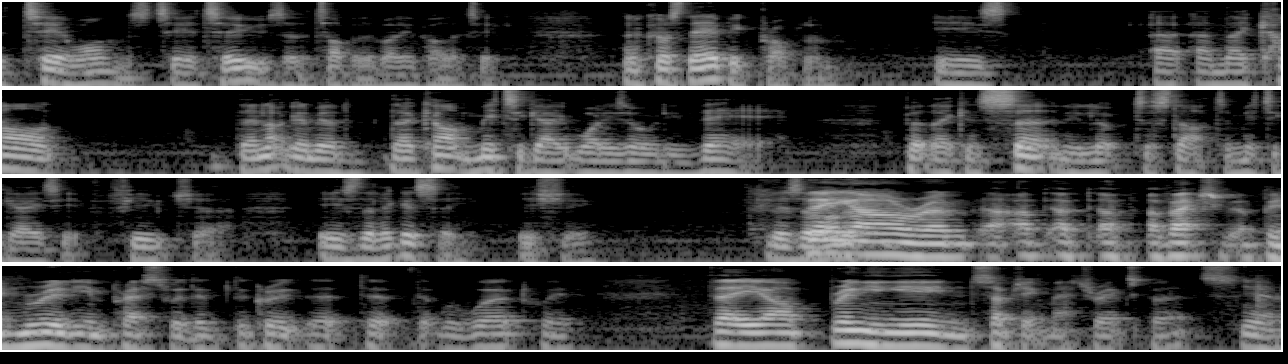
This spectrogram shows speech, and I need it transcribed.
the tier ones, tier twos are the top of the body politic. And of course, their big problem is, uh, and they can't, they're not going to be able to, they can't mitigate what is already there, but they can certainly look to start to mitigate it for future, is the legacy issue. There's they are. Um, I've, I've, I've, actually been really impressed with the, the group that, that, that we worked with. They are bringing in subject matter experts. Yeah.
